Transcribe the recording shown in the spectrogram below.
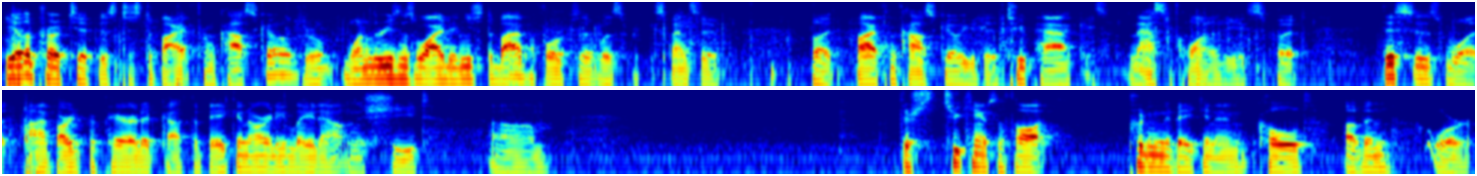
The other pro tip is just to buy it from Costco. One of the reasons why I didn't used to buy it before because it was expensive but buy from Costco. You did a two pack, it's massive quantities. But this is what I've already prepared. I've got the bacon already laid out in the sheet. Um, there's two camps of thought putting the bacon in cold oven or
